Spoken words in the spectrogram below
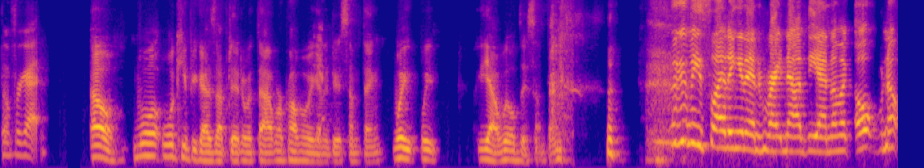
Don't forget. Oh, we'll we'll keep you guys updated with that. We're probably gonna do something. We we yeah, we'll do something. Look at me sliding it in right now at the end. I'm like, oh no,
